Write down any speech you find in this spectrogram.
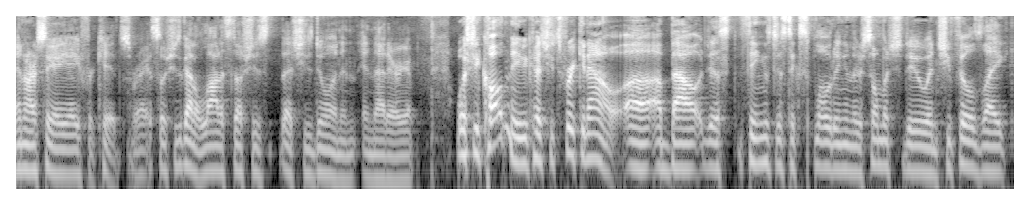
and RCIA for kids, right? So she's got a lot of stuff she's that she's doing in, in that area. Well, she called me because she's freaking out uh, about just things just exploding, and there's so much to do, and she feels like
